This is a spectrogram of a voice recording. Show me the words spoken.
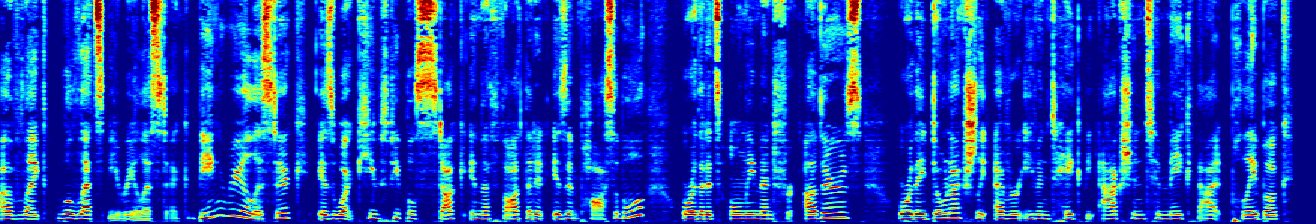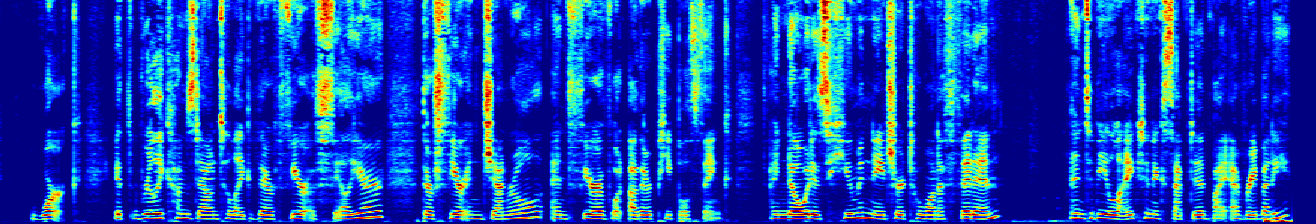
of like, well, let's be realistic. Being realistic is what keeps people stuck in the thought that it isn't possible or that it's only meant for others or they don't actually ever even take the action to make that playbook work. It really comes down to like their fear of failure, their fear in general, and fear of what other people think. I know it is human nature to want to fit in and to be liked and accepted by everybody.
